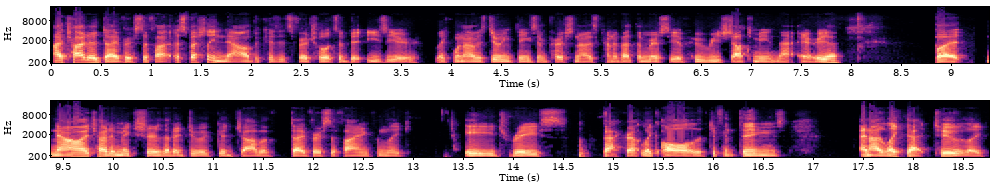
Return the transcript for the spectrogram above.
I try to diversify, especially now because it's virtual. It's a bit easier. Like when I was doing things in person, I was kind of at the mercy of who reached out to me in that area. But now I try to make sure that I do a good job of diversifying from like age, race, background, like all the different things. And I like that too. Like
